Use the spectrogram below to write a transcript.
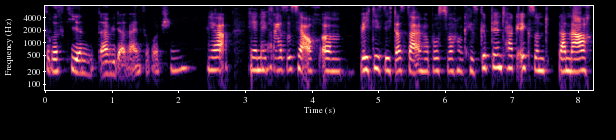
zu riskieren, da wieder reinzurutschen. Ja, ja, nee, klar, es ist ja auch ähm, wichtig, sich das da einfach bewusst zu machen, okay, es gibt den Tag X und danach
